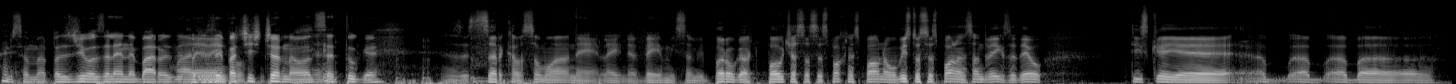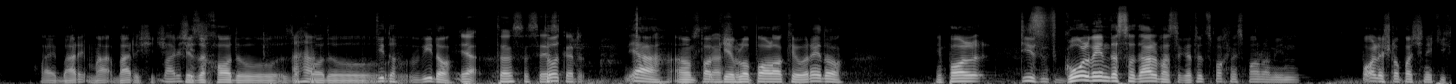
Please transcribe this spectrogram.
mislim, ali pa živo zelene barve, zdaj Ma, pa, zdaj pa čist črna od vse tuge. Srkal samo, ne, lej, ne vem. Mislim, prvega polčasa se sploh ne spomnim, v bistvu se spomnim samo dveh zadev. Uh, uh, uh, kaj je Bar, Ma, Barišič, Barišič? ki je zahodil, zahodil Vido. Vido. Ja, tam sem se To- jaz kar. Ja, ampak je Strašno. bilo pol oke v redu. In pol tisti gol vem, da so dal, pa se ga tudi sploh ne spomnim. In pol je šlo pač nekih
